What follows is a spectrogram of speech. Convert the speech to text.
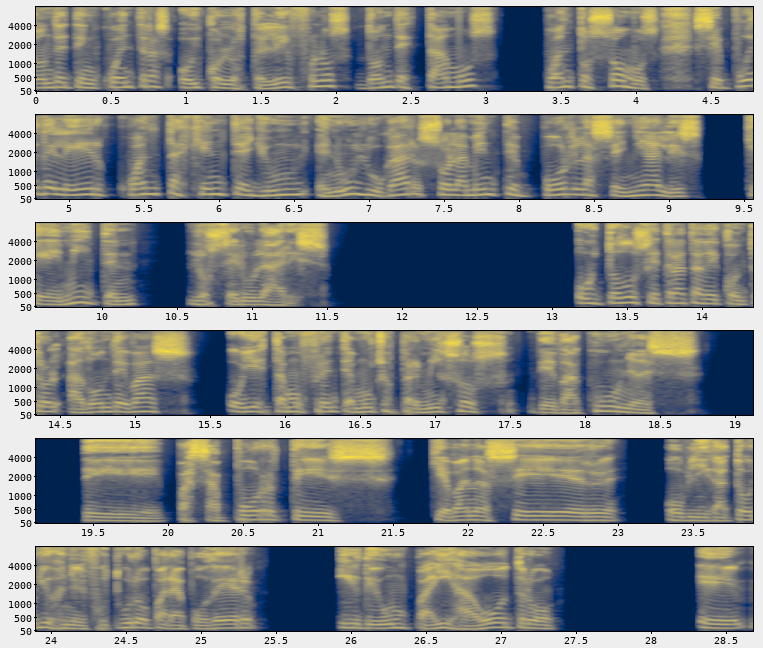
dónde te encuentras hoy con los teléfonos, dónde estamos, cuántos somos. Se puede leer cuánta gente hay en un lugar solamente por las señales que emiten los celulares. Hoy todo se trata de control. ¿A dónde vas? Hoy estamos frente a muchos permisos de vacunas, de pasaportes que van a ser obligatorios en el futuro para poder ir de un país a otro. Eh,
